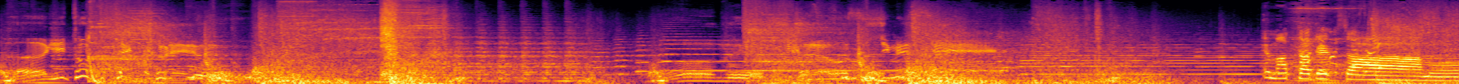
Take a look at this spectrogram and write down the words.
剥ぎ取ってくれる。えまた出たもう。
